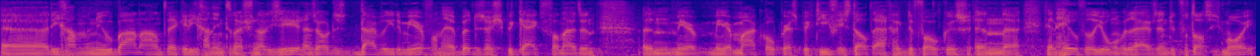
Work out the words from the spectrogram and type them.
Ja. die gaan nieuwe banen aantrekken, die gaan internationaliseren en zo. Dus daar wil je er meer van hebben. Dus als je bekijkt vanuit een, een meer, meer macro-perspectief, is dat eigenlijk de focus. En uh, zijn heel veel jonge bedrijven, zijn natuurlijk fantastisch mooi.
